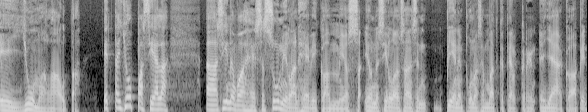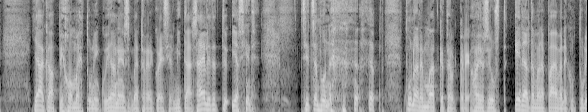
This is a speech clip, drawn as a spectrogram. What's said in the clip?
ei jumalauta. Että jopa siellä ää, siinä vaiheessa Sunilan hevikammiossa, jonne silloin sain sen pienen punaisen matkatelkkarin ja jääkaapin. Jääkaappi homehtui niin kuin ihan ensimmäinen kun ei siellä mitään säilytetty. Ja sitten sitten se mun punainen matkatelkkari hajosi just edeltävänä päivänä, kun tuli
